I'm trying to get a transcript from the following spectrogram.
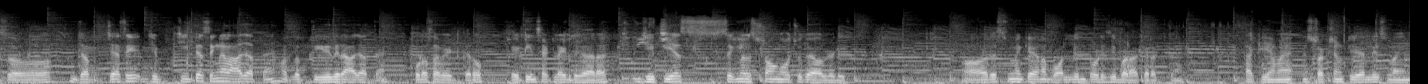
सो so, जब जैसे जब जी पी सिग्नल आ जाते हैं मतलब धीरे धीरे आ जाते हैं थोड़ा सा वेट करो। 18 सेटेलाइट दिखा रहा है। जी पी सिग्नल स्ट्रॉन्ग हो चुका है ऑलरेडी और इसमें क्या है ना वॉल्यूम थोड़ी सी बढ़ा के रखते हैं ताकि हमें इंस्ट्रक्शन क्लियरली सुनाई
